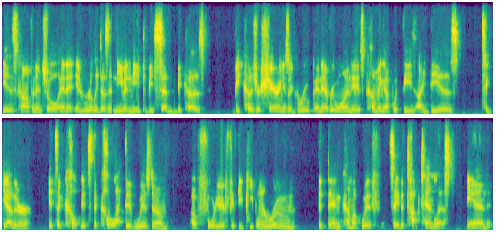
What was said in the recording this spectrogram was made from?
is confidential. And it, it really doesn't even need to be said because because you're sharing as a group and everyone is coming up with these ideas together, it's a it's the collective wisdom of 40 or 50 people in a room that then come up with say the top 10 list and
